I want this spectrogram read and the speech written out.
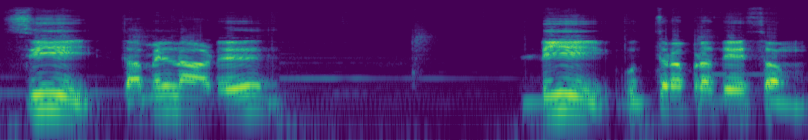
C Tamil Nadu. D Uttar Pradesh.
